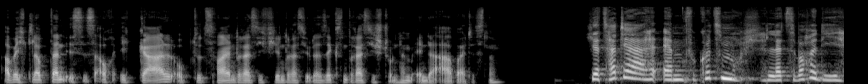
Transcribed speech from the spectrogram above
Aber ich glaube, dann ist es auch egal, ob du 32, 34 oder 36 Stunden am Ende arbeitest. Ne? Jetzt hat ja ähm, vor kurzem, letzte Woche, die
